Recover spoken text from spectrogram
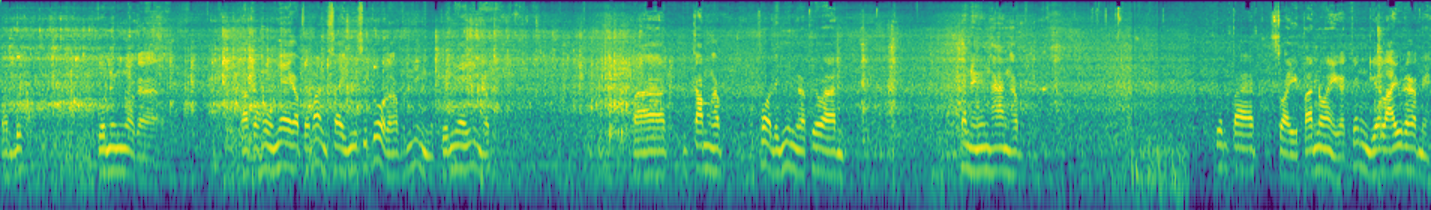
ปลาบึกตัวหนึ่งแล้วก็ปลากระโหงแง่ครับประมาณใส่ยี่สิบโลแล้วครับมันยิ่งเป็นแง่ยิ่งครับปลากำครับพ่อได้ยิ่งครับแต่ว่ามันแห่งๆครับ เพื่อนปลาสอยปลาหน่อยกับจังเหลือหลายอยู่นะครับเนี่ย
